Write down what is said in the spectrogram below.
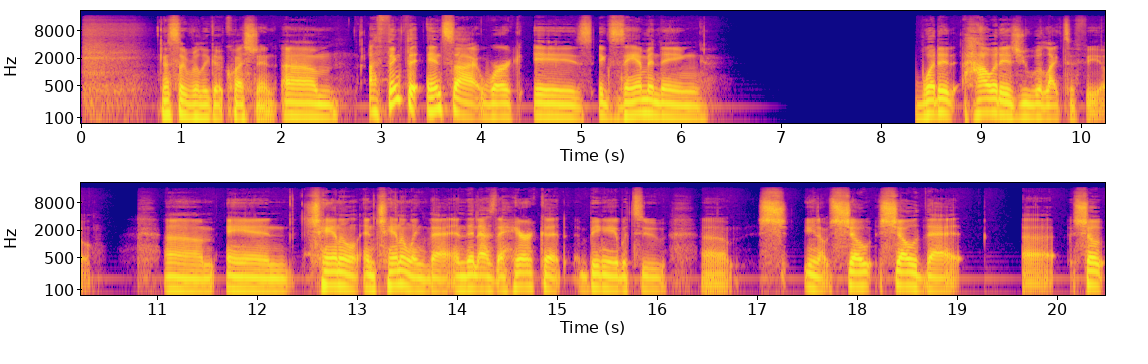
That's a really good question. Um, I think the inside work is examining what it, how it is you would like to feel, um, and channel and channeling that, and then as the haircut, being able to, um, sh- you know, show show that, uh, show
